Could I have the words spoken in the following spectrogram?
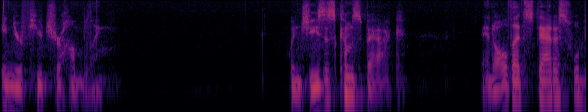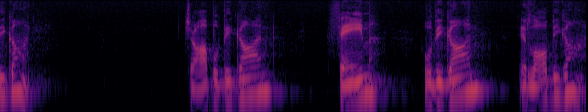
in your future humbling. When Jesus comes back, and all that status will be gone. Job will be gone, fame will be gone, it'll all be gone.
